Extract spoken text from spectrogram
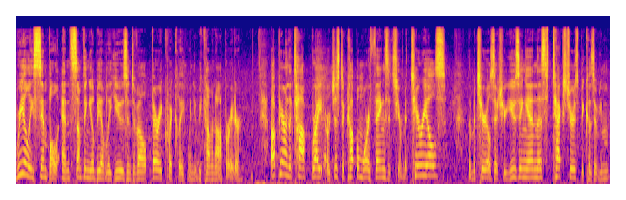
Really simple and something you'll be able to use and develop very quickly when you become an operator. Up here in the top right are just a couple more things. It's your materials, the materials that you're using in this, textures, because you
